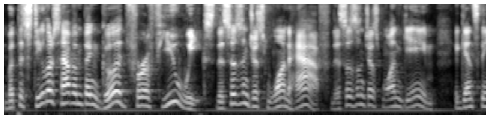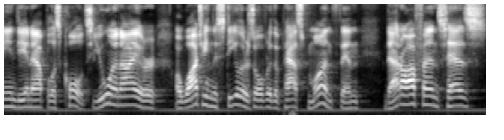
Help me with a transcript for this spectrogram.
but the Steelers haven't been good for a few weeks. This isn't just one half. This isn't just one game against the Indianapolis Colts. You and I are, are watching the Steelers over the past month, and that offense has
